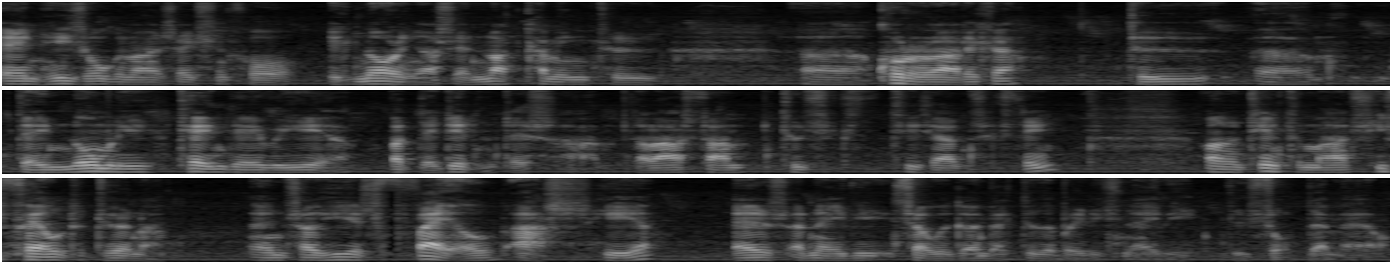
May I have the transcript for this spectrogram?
and his organisation for ignoring us and not coming to uh, Kororareka to, um, they normally came there every year, but they didn't this time. The last time, 2016, on the 10th of March, he failed to turn up. And so he has failed us here as a Navy, so we're going back to the British Navy to sort them out.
